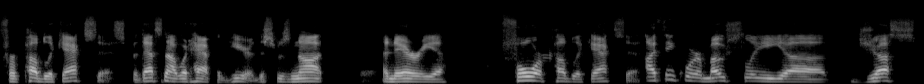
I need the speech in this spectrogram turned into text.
for public access, but that's not what happened here. This was not an area for public access. I think we're mostly uh, just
